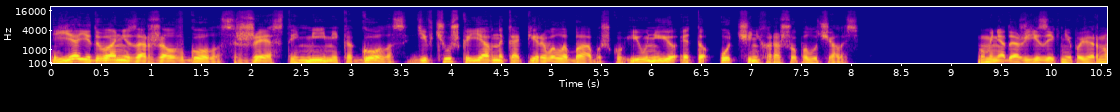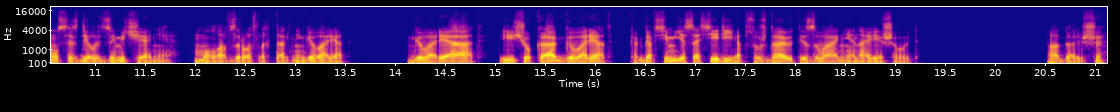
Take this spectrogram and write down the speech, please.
Я едва не заржал в голос. Жесты, мимика, голос. Девчушка явно копировала бабушку, и у нее это очень хорошо получалось. У меня даже язык не повернулся сделать замечание, мол, о взрослых так не говорят. Говорят, и еще как говорят, когда в семье соседей обсуждают и звания навешивают. А дальше?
